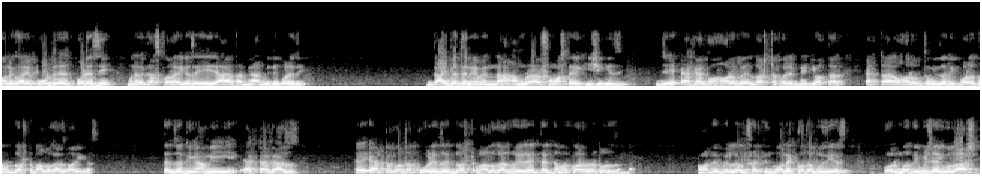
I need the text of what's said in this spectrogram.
মনে করে পড়ে পড়েছি মানে ওই কাজ করা হয়ে গেছে, এই আয়াত আমি আরবিতে পড়েছি। গায়ে পেতে নেবেন না, আমরা সমাজ থেকে কি শিখেছি? যে এক এক হরফে দশটা করে নাকি, অর্থাৎ একটা হরফ তুমি যদি পড়ো, তোমার দশটা ভালো কাজ হয়ে গেছে। তা যদি আমি একটা কাজ একটা কথা পড়ে যদি দশটা ভালো কাজ হয়ে যায়, তাহলে তো আমার করার প্রয়োজন নাই। আমাদের বেল্লাল স্যার কিন্তু অনেক কথা বুঝিয়েছে। ওর মধ্যে বিষয়গুলো আসে।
